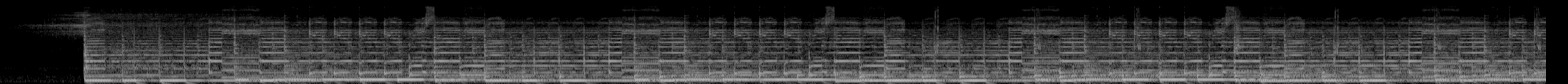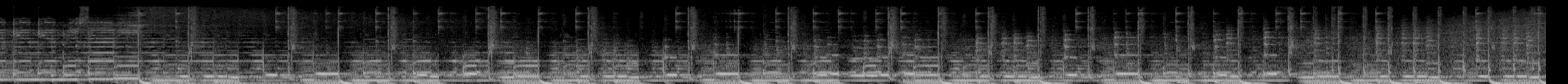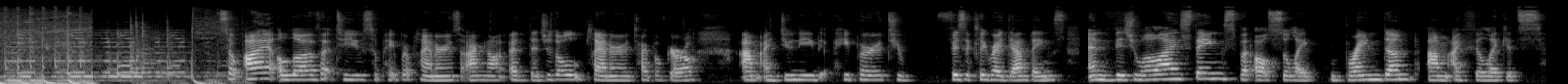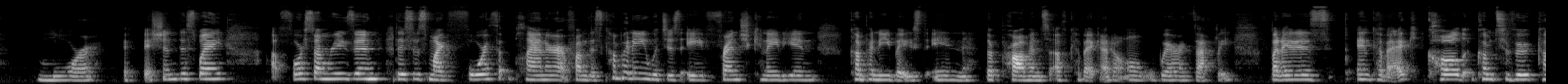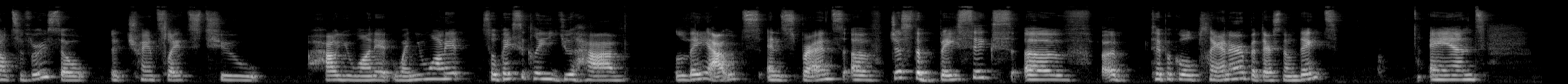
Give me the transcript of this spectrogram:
I love to use paper planners. I'm not a digital planner type of girl. Um, I do need paper to physically write down things and visualize things, but also like brain dump. Um, I feel like it's more efficient this way. Uh, for some reason, this is my fourth planner from this company, which is a French Canadian company based in the province of Quebec. I don't know where exactly, but it is in Quebec called Comme tu veux, quand tu veux. So it translates to how you want it when you want it. So basically you have layouts and spreads of just the basics of a typical planner, but there's no dates. And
